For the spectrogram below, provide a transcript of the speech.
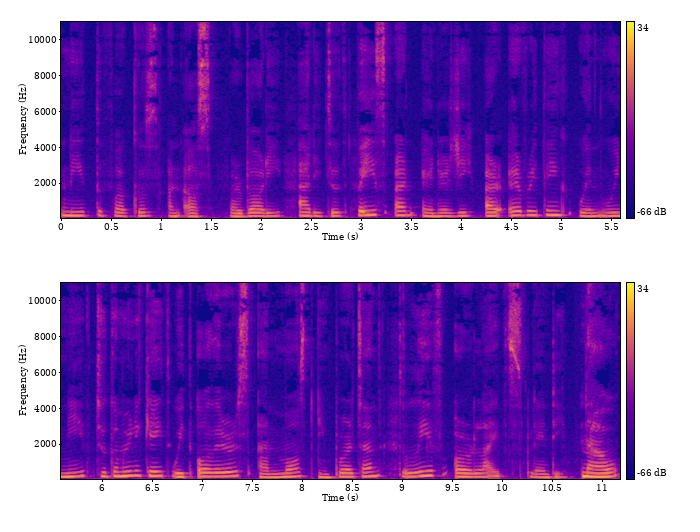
need to focus on us. Our body, attitude, pace, and energy are everything when we need to communicate with others and, most important, to live our lives plenty. Now,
